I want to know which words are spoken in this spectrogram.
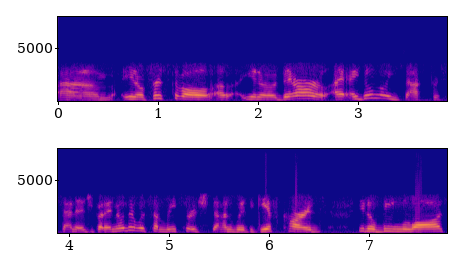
um, you know, first of all, uh, you know, there are, I, I don't know exact percentage, but I know there was some research done with gift cards, you know, being lost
